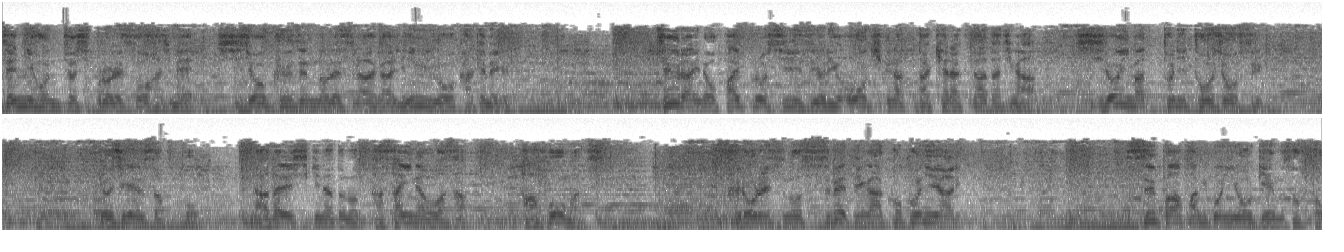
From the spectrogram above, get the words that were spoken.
全日本女子プロレスをはじめ史上空前のレスラーがリングを駆け巡る。従来のファイプロシリーズより大きくなったキャラクターたちが白いマットに登場する。4次元殺法なだれ式などの多彩な技パフォーマンス。プロレスの全てがここにある。スーパーファミコン用ゲームソフト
